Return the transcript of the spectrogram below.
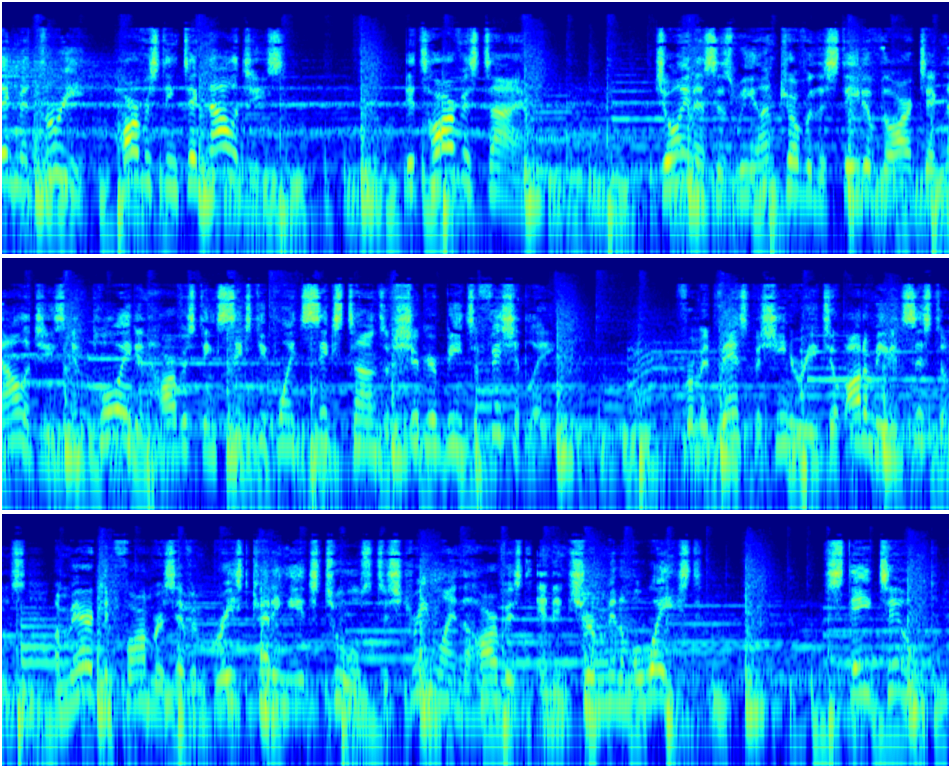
Segment 3 Harvesting Technologies. It's harvest time. Join us as we uncover the state of the art technologies employed in harvesting 60.6 tons of sugar beets efficiently. From advanced machinery to automated systems, American farmers have embraced cutting edge tools to streamline the harvest and ensure minimal waste. Stay tuned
